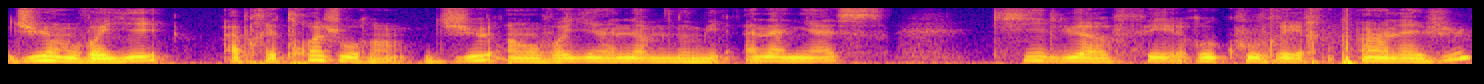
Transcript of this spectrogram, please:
Dieu a envoyé, après trois jours, hein, Dieu a envoyé un homme nommé Ananias qui lui a fait recouvrir un la vue.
